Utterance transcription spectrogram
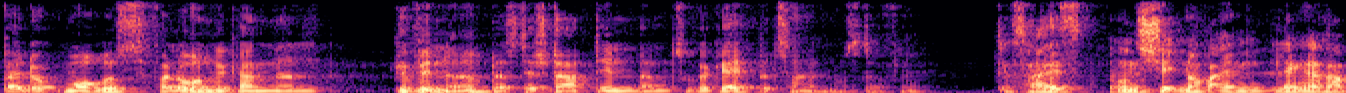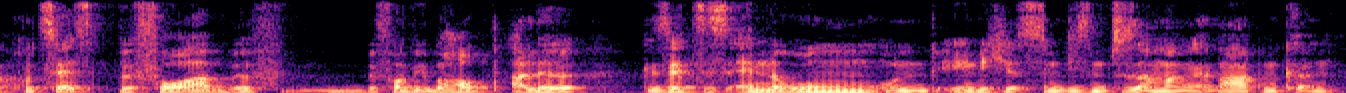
bei Doc Morris verloren gegangenen Gewinne, dass der Staat denen dann sogar Geld bezahlen muss dafür. Das heißt, uns steht noch ein längerer Prozess bevor, bevor wir überhaupt alle Gesetzesänderungen und ähnliches in diesem Zusammenhang erwarten können.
